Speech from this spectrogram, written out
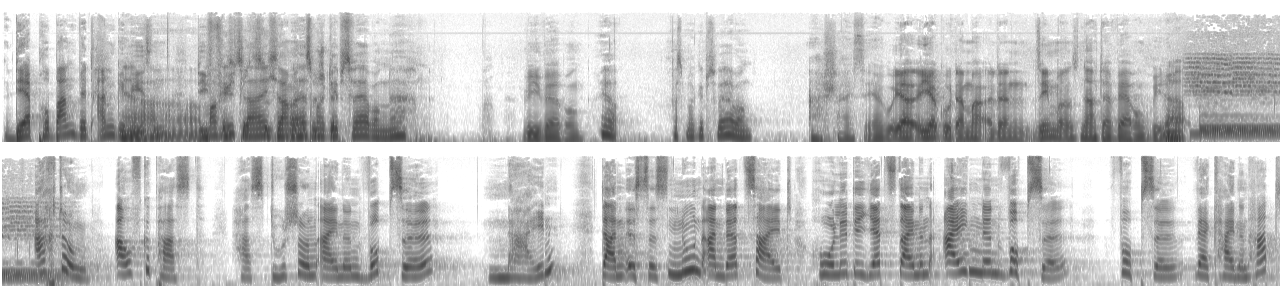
Der Proband wird angewiesen, ja, die mach Füße ich gleich, aber erstmal gibt's Werbung, ne? Wie Werbung? Ja, erstmal gibt's Werbung. Ach, scheiße. Ja, gut, ja, ja, gut dann, dann sehen wir uns nach der Werbung wieder. Ja. Achtung, aufgepasst. Hast du schon einen Wupsel? Nein? Dann ist es nun an der Zeit. Hole dir jetzt deinen eigenen Wupsel. Wupsel, wer keinen hat,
